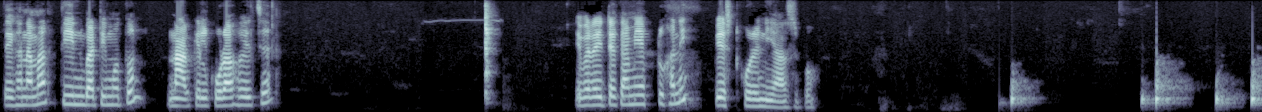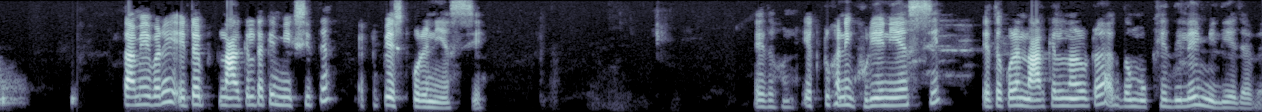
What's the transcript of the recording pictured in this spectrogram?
তো এখানে আমার তিন বাটি মতন নারকেল কোড়া হয়েছে। এবার এটাকে আমি একটুখানি পেস্ট করে নিয়ে আসব। তা আমি এবারে এটা নারকেলটাকে মিক্সিতে একটু পেস্ট করে নিয়ে এসছি। এই দেখুন, একটুখানি ঘুরিয়ে নিয়ে এসছি। এতে করে নারকেল নাড়ুটা একদম মুখে দিলেই মিলিয়ে যাবে।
